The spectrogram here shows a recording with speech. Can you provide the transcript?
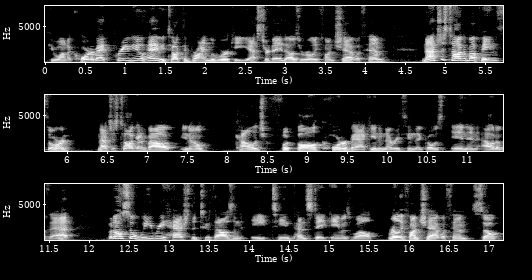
If you want a quarterback preview, hey, we talked to Brian Lewerke yesterday. That was a really fun chat with him. Not just talking about Payton Thorne, not just talking about, you know, college football, quarterbacking, and everything that goes in and out of that, but also we rehashed the 2018 Penn State game as well. Really fun chat with him. So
